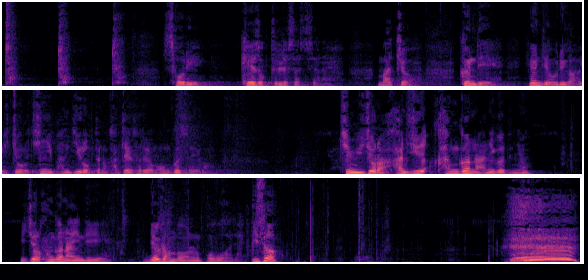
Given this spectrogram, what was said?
툭, 툭, 툭 소리 계속 들렸었잖아요. 맞죠? 근데 현재 우리가 이쪽으로 진입한 뒤로부터는 갑자기 소리가 멈췄어요. 지금 이쪽으로 간 건 아니거든요. 이쪽으로 간 건 아닌데 여기 한번 얼른 보고 가자. 있어.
